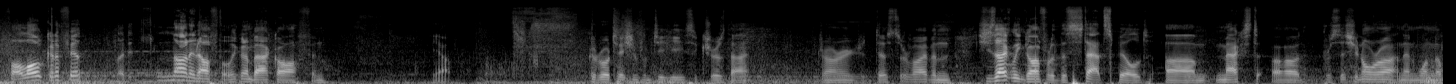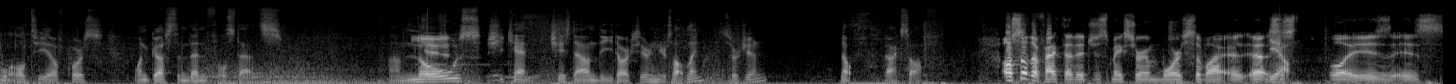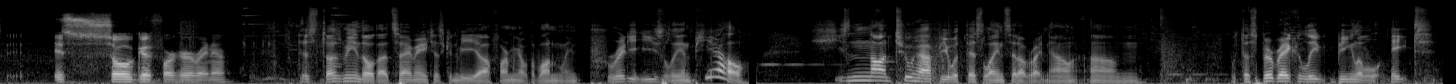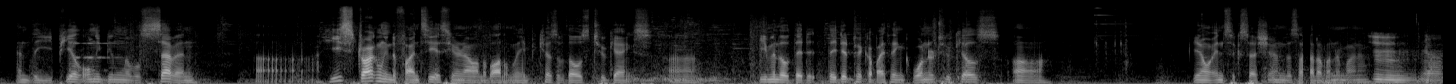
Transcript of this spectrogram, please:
Follow gonna fit, but it's not enough though. They're gonna back off and yeah. Good rotation from Teehee secures that. Drow Ranger does survive, and she's actually gone for the stats build. Um, maxed uh, precision aura, and then one level ulti, of course, one gust, and then full stats. Um, knows she can't chase down the Darkseer in here top lane. Surge in. No, backs off. Also, the fact that it just makes her more survive uh, Yeah. sustainable is is is so good for her right now. This does mean though that Sam H is going to be uh, farming up the bottom lane pretty easily, and PL, he's not too happy with this lane setup right now. Um, with the Spirit Breaker being level 8 and the PL only being level 7, uh, he's struggling to find CS here now on the bottom lane because of those two ganks. Uh, even though they did, they did pick up, I think, one or two kills, uh, you know, in succession, the side of Underminer. Mm, yeah.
